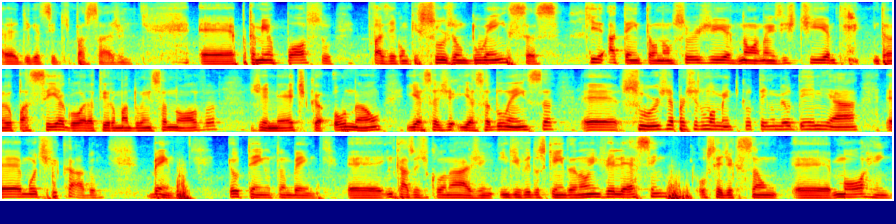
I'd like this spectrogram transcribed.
é, diga-se de passagem. É, também eu posso fazer com que surjam doenças que até então não surgia, não, não existia. Então eu passei agora a ter uma doença nova, genética ou não, e essa, e essa doença é, surge a partir do momento que eu tenho meu DNA é, modificado. Bem, eu tenho também, é, em caso de clonagem, indivíduos que ainda não envelhecem, ou seja, que são é, morrem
